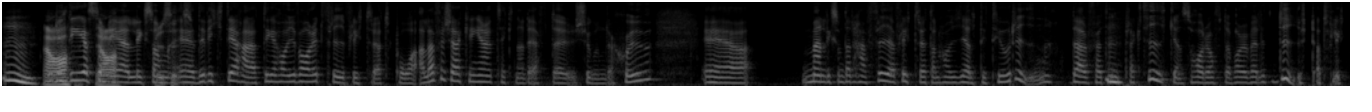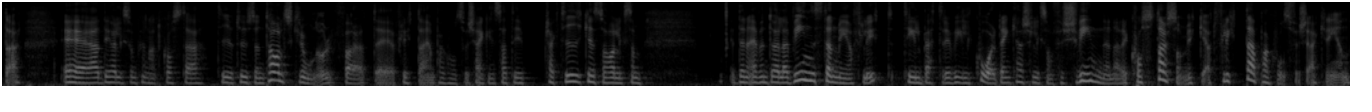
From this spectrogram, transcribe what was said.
Mm. och det är det som ja, är liksom, precis. det viktiga här. Att det har ju varit fri flytträtt på alla försäkringar tecknade efter 2007. Eh, men liksom den här fria flytträtten har ju gällt i teorin. Därför att i Mm. praktiken så har det ofta varit väldigt dyrt att flytta. Eh, det har liksom kunnat kosta tiotusentals kronor för att eh, flytta en pensionsförsäkring. Så att i praktiken så har liksom den eventuella vinsten med en flytt till bättre villkor den kanske liksom försvinner när det kostar så mycket att flytta pensionsförsäkringen.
